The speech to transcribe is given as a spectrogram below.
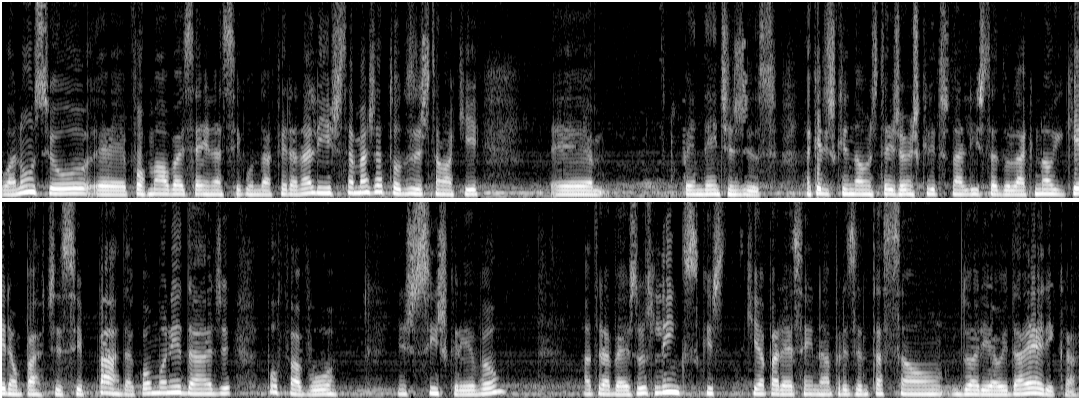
o anúncio é, formal vai sair na segunda-feira na lista, mas já todos estão aqui é, pendentes disso. Aqueles que não estejam inscritos na lista do LACNOG e queiram participar da comunidade, por favor, se inscrevam através dos links que, que aparecem na apresentação do Ariel e da Érica.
